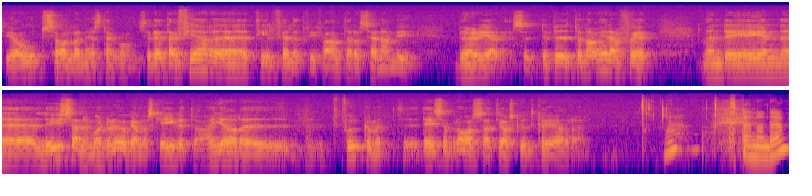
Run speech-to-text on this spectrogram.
Så vi har Uppsala nästa gång. Så detta är fjärde tillfället vi det sedan vi började. Så debuten har redan skett. Men det är en uh, lysande monolog han har skrivit och han gör det fullkomligt. Det är så bra så att jag skulle inte kunna göra det. Spännande.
